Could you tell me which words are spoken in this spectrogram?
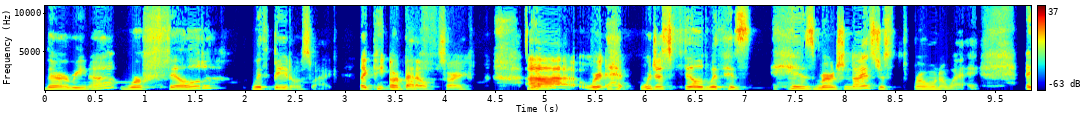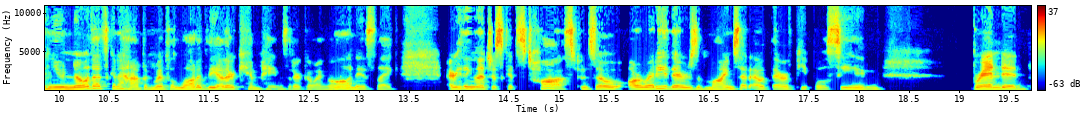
the arena were filled with Beto swag, like or Beto, sorry. Uh, were were just filled with his his merchandise just thrown away. And you know that's going to happen with a lot of the other campaigns that are going on is like everything that just gets tossed. And so already there's a mindset out there of people seeing branded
